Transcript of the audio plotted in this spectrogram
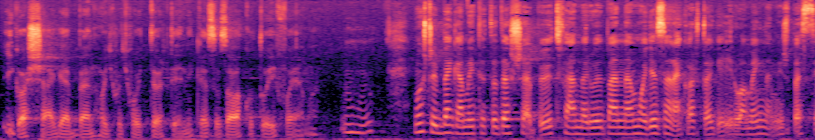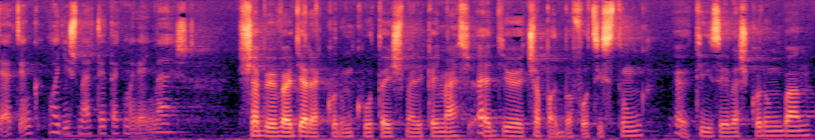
igazság ebben, hogy, hogy hogy történik ez az alkotói folyamat. Uh-huh. Most, hogy megemlítetted a sebőt, felmerült bennem, hogy a zenekar tagjairól még nem is beszéltünk. Hogy ismertétek meg egymást? Sebővel gyerekkorunk óta ismerjük egymást. Egy ö, csapatba fociztunk ö, tíz éves korunkban,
